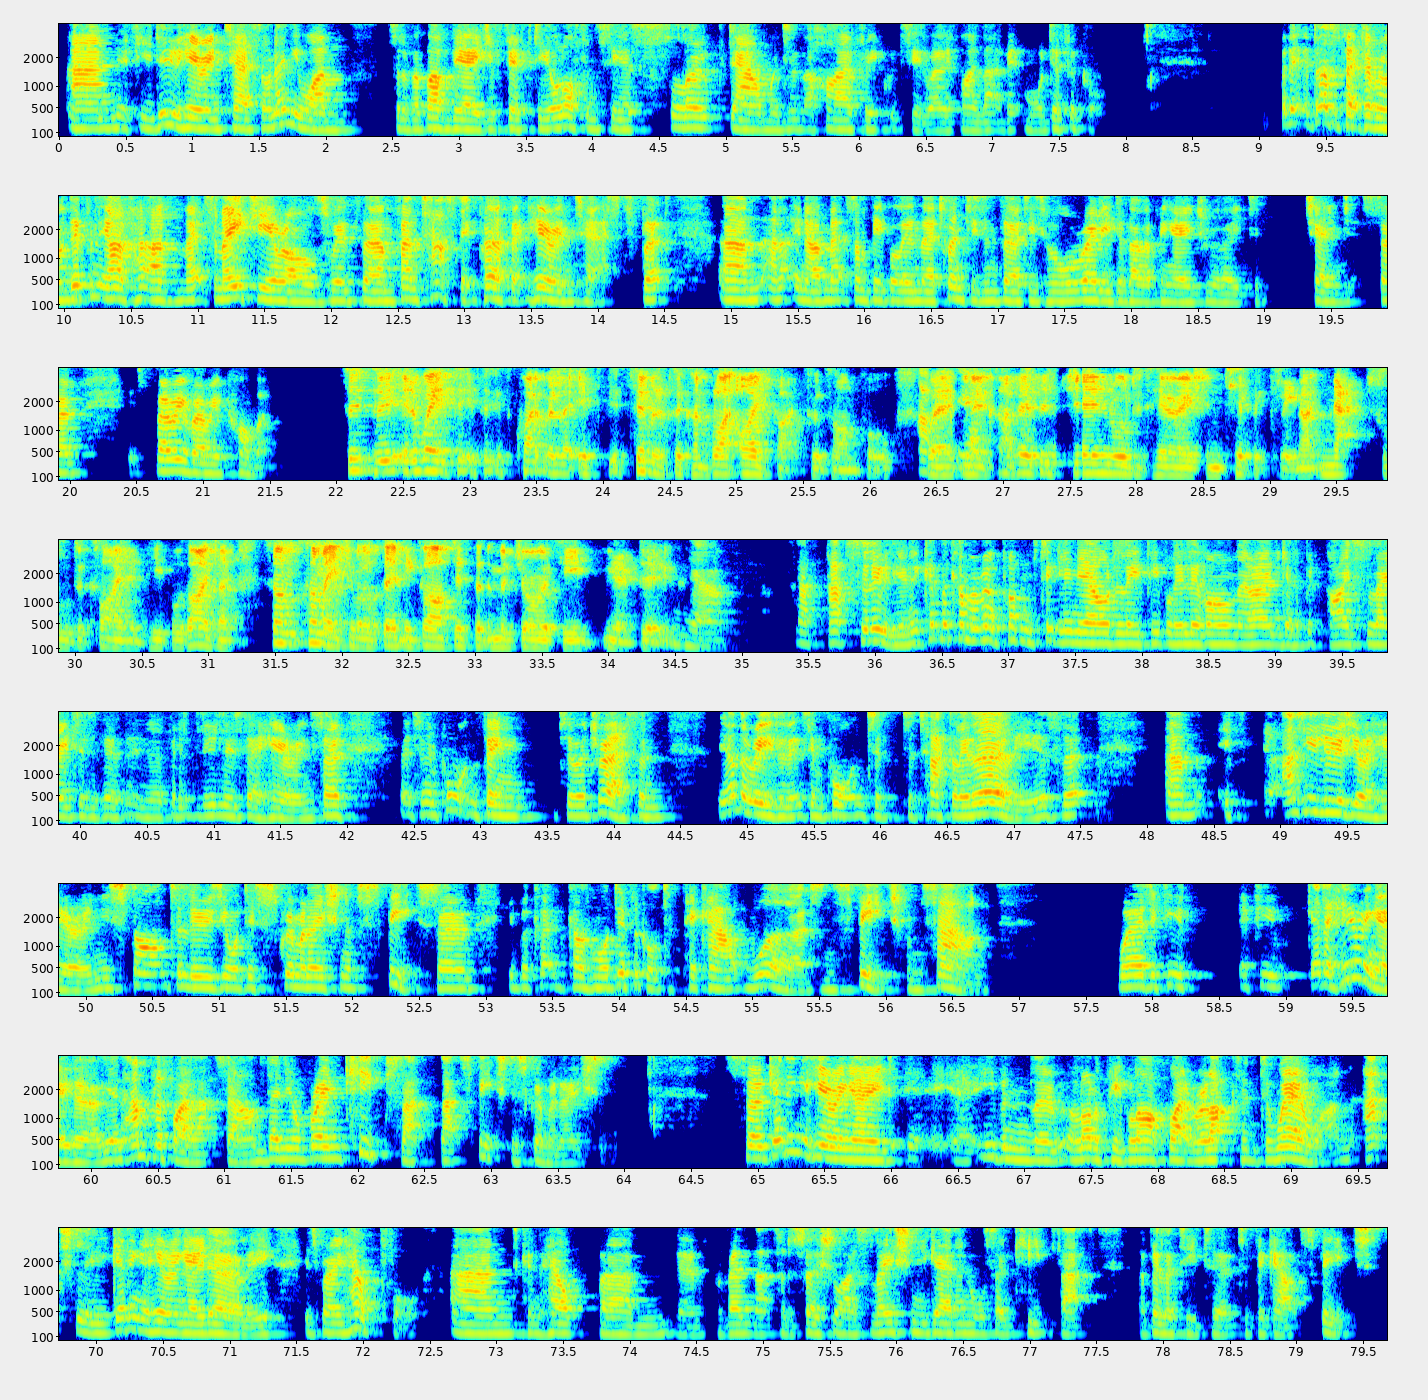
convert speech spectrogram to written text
And if you do hearing tests on anyone sort of above the age of 50, you'll often see a slope downwards at the higher frequency where they find that a bit more difficult but it does affect everyone differently. I've, I've met some 80 year olds with um, fantastic, perfect hearing tests, but um, and you know I've met some people in their 20s and 30s who are already developing age-related changes. So it's very, very common. So, so in a way, it's, it's, it's quite it's, it's similar to kind of like eyesight, for example, where you know there's a general deterioration, typically like natural decline in people's eyesight. Some some 80 year olds don't need glasses, but the majority, you know, do. Yeah. Absolutely, and it can become a real problem, particularly in the elderly, people who live on their own, get a bit isolated, they, you know, they lose their hearing. So it's an important thing to address. And the other reason it's important to, to tackle it early is that um, if as you lose your hearing, you start to lose your discrimination of speech. So it becomes more difficult to pick out words and speech from sound. Whereas if you if you get a hearing aid early and amplify that sound, then your brain keeps that, that speech discrimination. So getting a hearing aid, even though a lot of people are quite reluctant to wear one, actually getting a hearing aid early is very helpful. and can help um, you know, prevent that sort of social isolation you get and also keep that ability to, to pick out speech.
